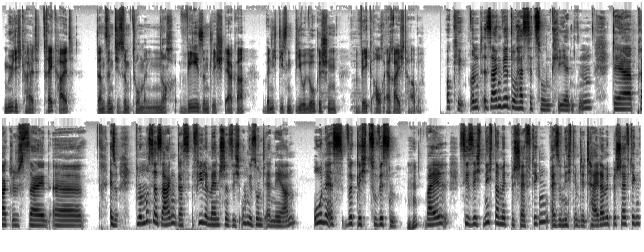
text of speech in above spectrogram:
Müdigkeit, Trägheit, dann sind die Symptome noch wesentlich stärker, wenn ich diesen biologischen Weg auch erreicht habe. Okay, und sagen wir, du hast jetzt so einen Klienten, der praktisch sein, äh, also man muss ja sagen, dass viele Menschen sich ungesund ernähren, ohne es wirklich zu wissen, mhm. weil sie sich nicht damit beschäftigen, also nicht im Detail damit beschäftigen,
